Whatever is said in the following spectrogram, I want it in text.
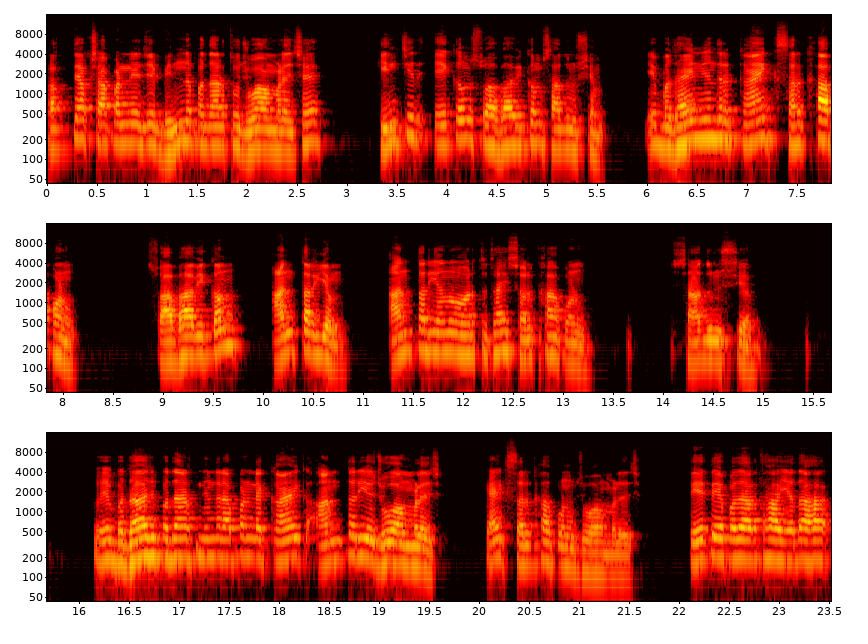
પ્રત્યક્ષ આપણને જે ભિન્ન પદાર્થો જોવા મળે છે, કિંચિત એકમ સ્વાભાવિકમ સાદૃશ્યમ, એ બધાની અંદર કાંઈક સરખાપણું. સ્વાભાવિકમ, આંતર્યમ. આંતર્યનો અર્થ થાય સરખાપણું. સાદૃશ્ય તો એ બધા જ પદાર્થની અંદર આપણને કાંઈક આંતર્ય જોવા મળે છે, કાંઈક સરખાપણું જોવા મળે છે. તે તે પદાર્થ યદા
